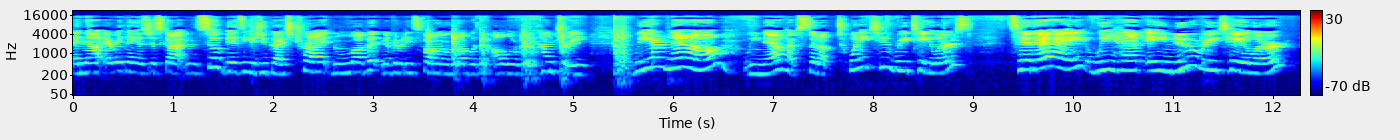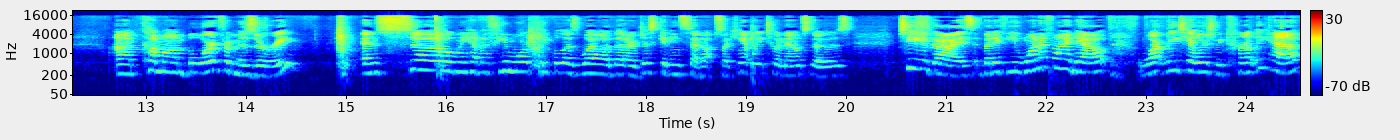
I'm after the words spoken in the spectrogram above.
And now everything has just gotten so busy as you guys try it and love it and everybody's falling in love with it all over the country. We are now, we now have set up 22 retailers. Today we had a new retailer um, come on board from Missouri. And so we have a few more people as well that are just getting set up. So I can't wait to announce those to you guys. But if you want to find out what retailers we currently have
